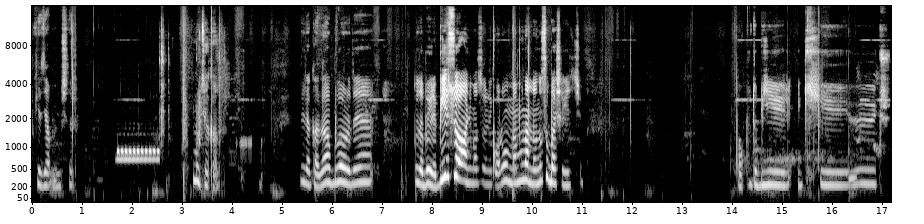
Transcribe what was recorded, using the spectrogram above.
Bu kez yapmamışlar. Bu çakal. Bir dakika daha bu arada bu da böyle bir sürü animatronik var. Oğlum ben bunlarla nasıl başa geçeceğim? Bak burada 1, 2, 3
